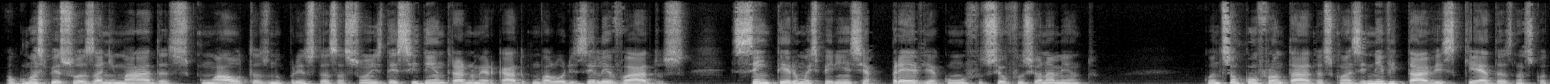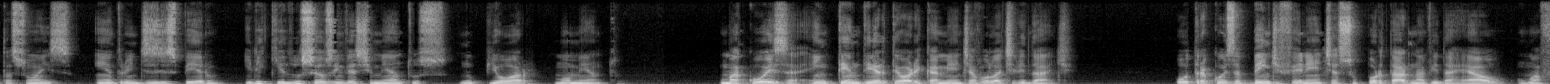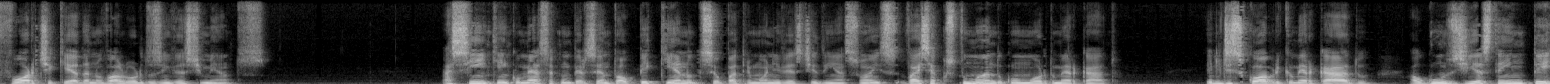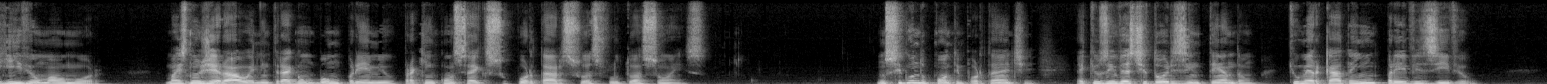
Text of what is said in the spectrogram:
Algumas pessoas animadas, com altas no preço das ações, decidem entrar no mercado com valores elevados, sem ter uma experiência prévia com o seu funcionamento. Quando são confrontadas com as inevitáveis quedas nas cotações, entram em desespero e liquidam seus investimentos no pior momento. Uma coisa é entender teoricamente a volatilidade. Outra coisa bem diferente é suportar na vida real uma forte queda no valor dos investimentos. Assim, quem começa com um percentual pequeno do seu patrimônio investido em ações vai se acostumando com o humor do mercado. Ele descobre que o mercado, alguns dias, tem um terrível mau humor mas no geral ele entrega um bom prêmio para quem consegue suportar suas flutuações. Um segundo ponto importante é que os investidores entendam que o mercado é imprevisível.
